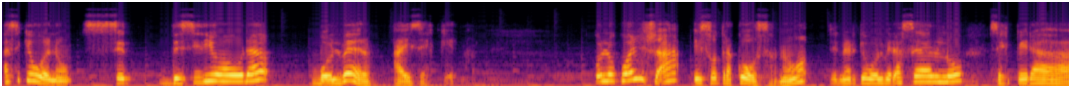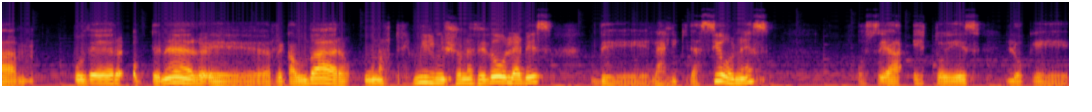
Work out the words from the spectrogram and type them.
así que bueno, se decidió ahora volver a ese esquema. Con lo cual ya es otra cosa, ¿no? Tener que volver a hacerlo, se espera mm, poder obtener, eh, recaudar unos 3 mil millones de dólares de las liquidaciones, o sea, esto es lo que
